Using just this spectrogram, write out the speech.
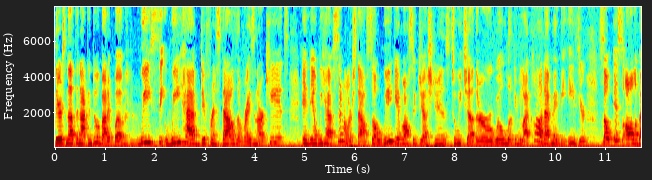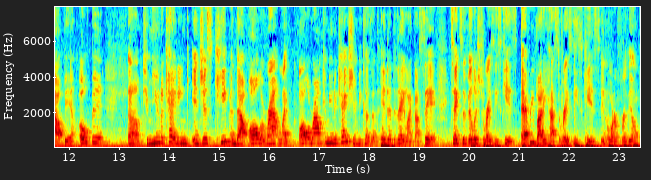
there's nothing I can do about it. But mm-hmm. we see we have different styles of raising our kids, and then we have similar styles. So we give our suggestions to each other, or we'll look and be like, "Oh, that may be easier." So it's all about being open. Um, communicating and just keeping that all around like all around communication because at the end of the day like i said it takes a village to raise these kids everybody has to raise these kids in order for them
